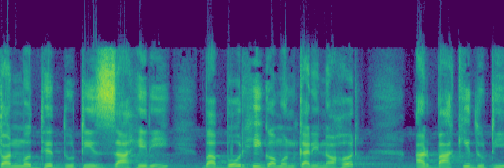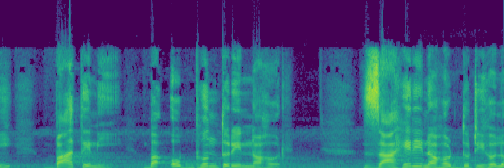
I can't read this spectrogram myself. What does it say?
তন্মধ্যে দুটি জাহিরি বা বর্হি গমনকারী নহর আর বাকি দুটি বাতেনি বা অভ্যন্তরীণ নহর। জাহেরি নহর দুটি হল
